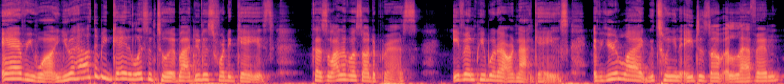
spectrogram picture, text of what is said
everyone. You don't have to be gay to listen to it, but I do this for the gays. Because a lot of us are depressed. Even people that are not gays. If you're like between the ages of 11,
